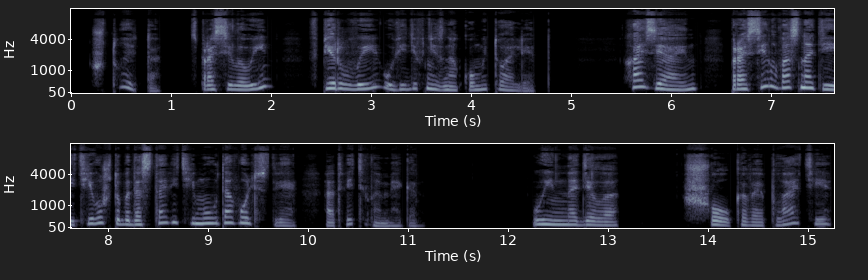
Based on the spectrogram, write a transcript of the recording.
— Что это? — спросила Уин, впервые увидев незнакомый туалет. — Хозяин просил вас надеть его, чтобы доставить ему удовольствие, — ответила Меган. Уин надела шелковое платье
